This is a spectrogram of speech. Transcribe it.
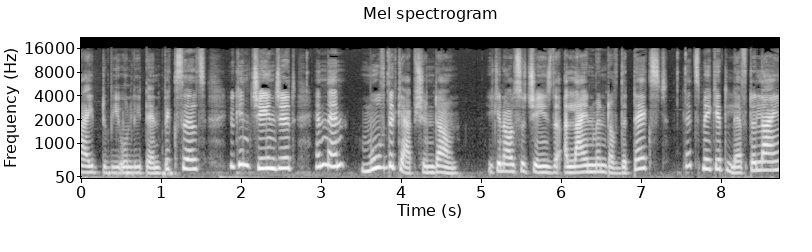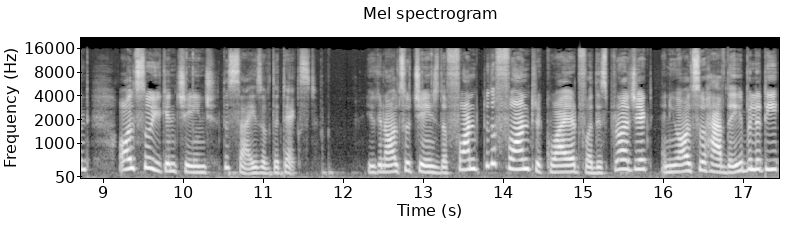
height to be only 10 pixels, you can change it and then move the caption down. You can also change the alignment of the text. Let's make it left aligned. Also, you can change the size of the text. You can also change the font to the font required for this project and you also have the ability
